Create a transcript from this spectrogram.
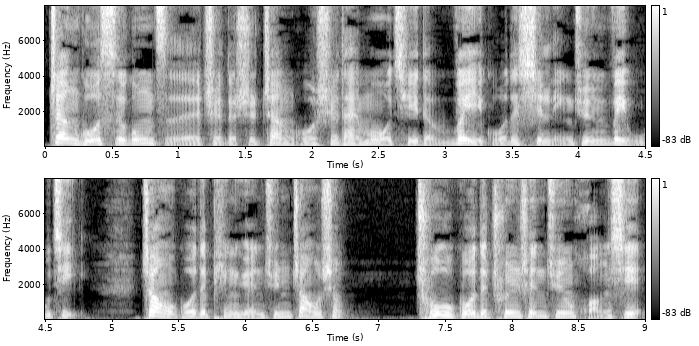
战国四公子指的是战国时代末期的魏国的信陵君魏无忌、赵国的平原君赵胜、楚国的春申君黄歇、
